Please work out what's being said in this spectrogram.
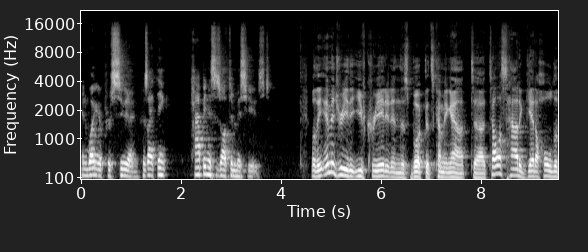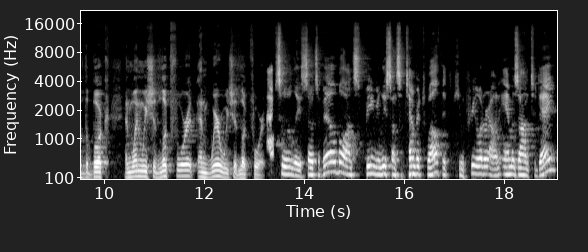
and what you're pursuing, because I think happiness is often misused. Well, the imagery that you've created in this book that's coming out, uh, tell us how to get a hold of the book and when we should look for it and where we should look for it. Absolutely. So it's available on being released on September 12th. It can pre-order on Amazon today.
